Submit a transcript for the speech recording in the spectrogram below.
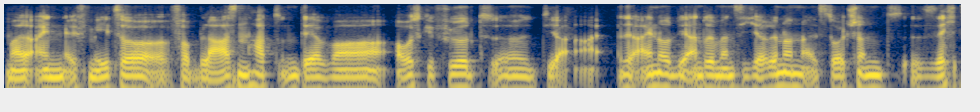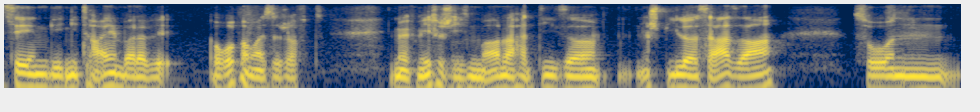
mal einen Elfmeter verblasen hat und der war ausgeführt. Äh, die, der eine oder die andere werden sich erinnern, als Deutschland 16 gegen Italien bei der Europameisterschaft im Elfmeterschießen war, da hat dieser Spieler Sasa so einen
